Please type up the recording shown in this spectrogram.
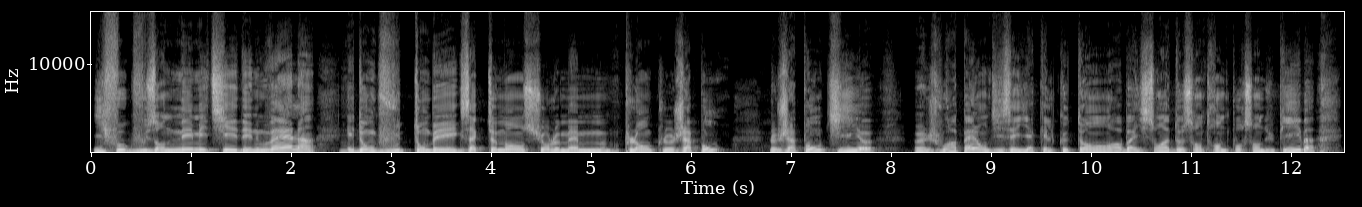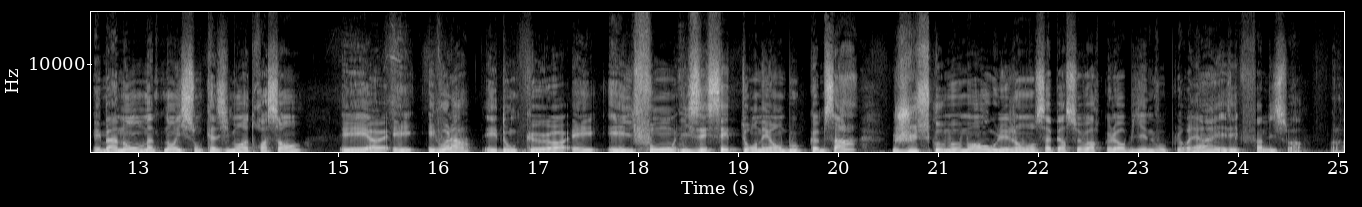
il faut que vous en émettiez des nouvelles, et donc vous tombez exactement sur le même plan que le Japon. Le Japon qui, je vous rappelle, on disait il y a quelque temps, oh bah, ils sont à 230% du PIB, eh ben non, maintenant ils sont quasiment à 300%. Euh, et, voilà. Et donc, euh, et, ils font, ils essaient de tourner en boucle comme ça jusqu'au moment où les gens vont s'apercevoir que leur billet ne vaut plus rien et fin de l'histoire. Voilà.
